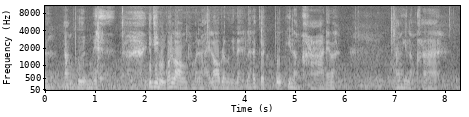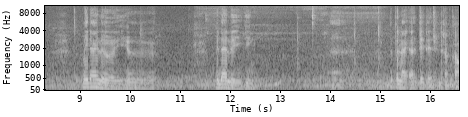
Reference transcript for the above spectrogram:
นะตั้งพื้นไม่จริงๆผมก็ลองทำมาหลายรอบแล้วเหมือนกันนะ แล้วถ้าเกิดปลูกที่หลังคาได้ปะตั้งที่หลังคา ไม่ได้เลย เออ ไม่ได้เลยจริงๆไม่เป็นไรเออเดี๋ยวเดี๋ยวทางเข้า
